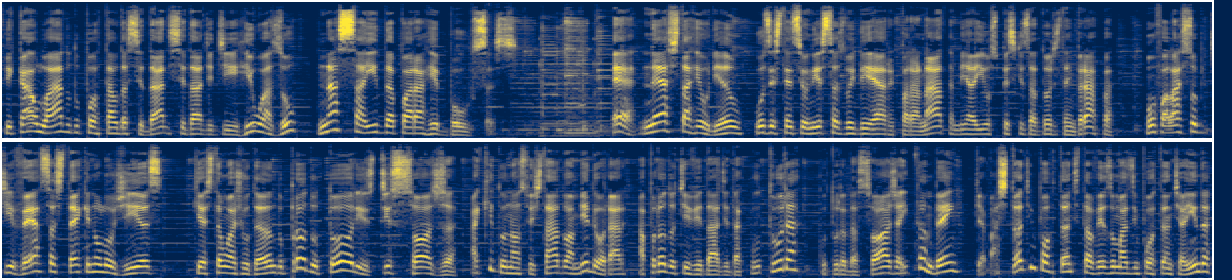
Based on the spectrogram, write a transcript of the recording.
fica ao lado do portal da cidade, cidade de Rio Azul, na saída para Rebouças. É, nesta reunião, os extensionistas do IDR Paraná, também aí os pesquisadores da Embrapa, vão falar sobre diversas tecnologias que estão ajudando produtores de soja aqui do nosso estado a melhorar a produtividade da cultura, cultura da soja e também, que é bastante importante, talvez o mais importante ainda,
